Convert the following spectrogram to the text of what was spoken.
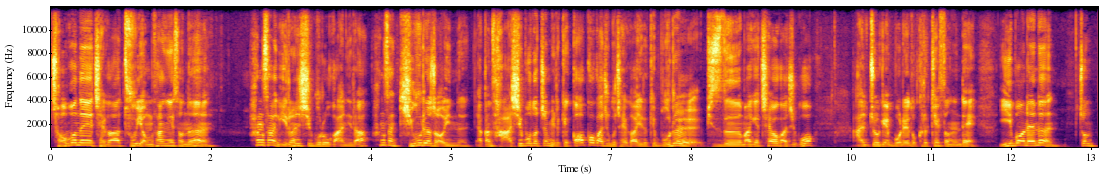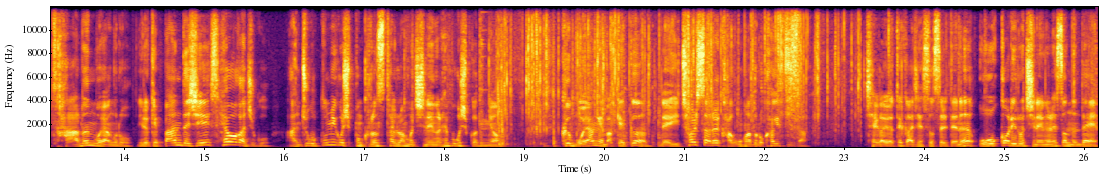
저번에 제가 두 영상에서는 항상 이런 식으로가 아니라 항상 기울여져 있는 약간 45도쯤 이렇게 꺾어가지고 제가 이렇게 물을 비스듬하게 채워가지고 안쪽에 모래도 그렇게 했었는데 이번에는 좀 다른 모양으로 이렇게 반듯이 세워가지고 안쪽을 꾸미고 싶은 그런 스타일로 한번 진행을 해보고 싶거든요. 그 모양에 맞게끔 네, 이 철사를 가공하도록 하겠습니다. 제가 여태까지 했었을 때는 옷걸이로 진행을 했었는데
